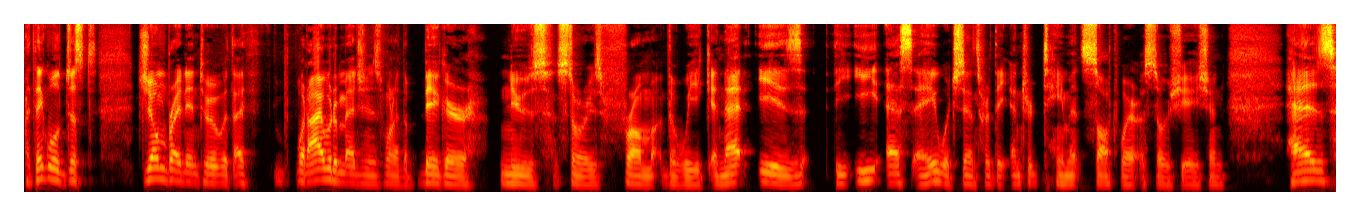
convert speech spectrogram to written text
I think we'll just jump right into it with I, what I would imagine is one of the bigger news stories from the week, and that is the ESA, which stands for the Entertainment Software Association, has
